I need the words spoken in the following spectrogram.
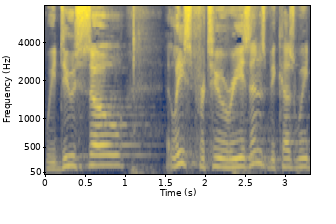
We do so at least for two reasons because we,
